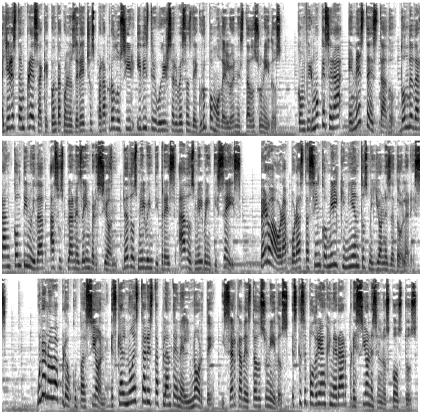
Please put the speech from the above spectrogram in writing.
Ayer esta empresa, que cuenta con los derechos para producir y distribuir cervezas de Grupo Modelo en Estados Unidos, confirmó que será en este estado donde darán continuidad a sus planes de inversión de 2023 a 2026, pero ahora por hasta 5.500 millones de dólares. Una nueva preocupación es que al no estar esta planta en el norte y cerca de Estados Unidos, es que se podrían generar presiones en los costos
